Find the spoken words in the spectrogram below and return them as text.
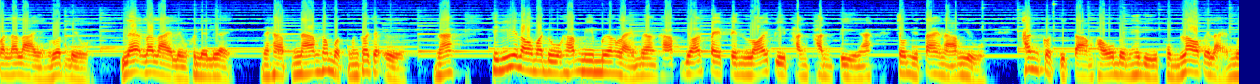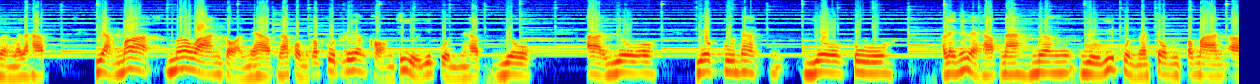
วันละลายอย่างรวดเร็ว และละลายเร็วขึ้นเรื่อยๆนะครับ น้ำทั้งหมดมันก็จะเอ่อนะ ทีนี้เรามาดูครับมีเมืองหลายเมืองครับ ย้อนไปเป็นร้อยปีพันพันปีนะจมอยู่ใต้น้ำอยู่ ท่านกดติดตาม Power Ben ให้ดี ผมเล่าไปหลายเมืองแล้วนะครับ อย่างเมื่อเมื่อวานก่อนนะครับนะผมก็พูดเรื่องของที่อยู่ญี่ปุ่นนะครับโยอ่าโยโยกุนะโยกูอะไรนี่แหละครับนะเมืองอยู่ญี่ปุ่นนะจมประมาณอ่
